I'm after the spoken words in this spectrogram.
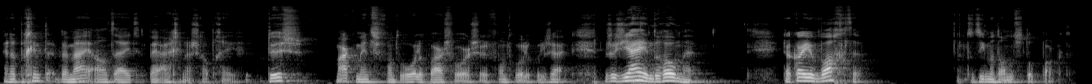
En dat begint bij mij altijd bij eigenaarschap geven. Dus maak mensen verantwoordelijk waar ze verantwoordelijk willen zijn. Dus als jij een droom hebt, dan kan je wachten tot iemand anders het oppakt.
